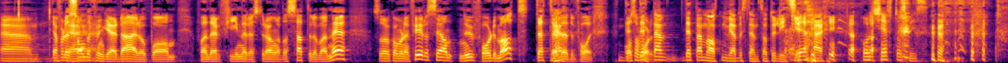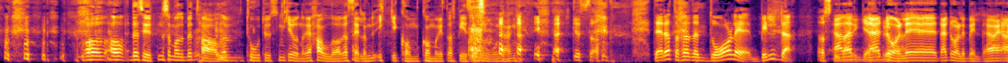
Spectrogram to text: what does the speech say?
Eh, Ja, for det er sånn det eh, fungerer der og på, på en del fine restauranter. Da setter du deg bare ned, så kommer det en fyr og sier han, nå får du mat, dette er Ja. det du får. Og så får du dette, det. er, dette er maten vi har bestemt at du liker. her. hold kjeft og spis. Og, og dessuten så må du betale 2000 kroner i halvåret selv om du ikke kom, kommer hit og spiser noen gang. Ikke sant? Det er rett og slett et dårlig bilde Ja, det, er, det, er dårlig, det er dårlig bilde. Jeg, Ja.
